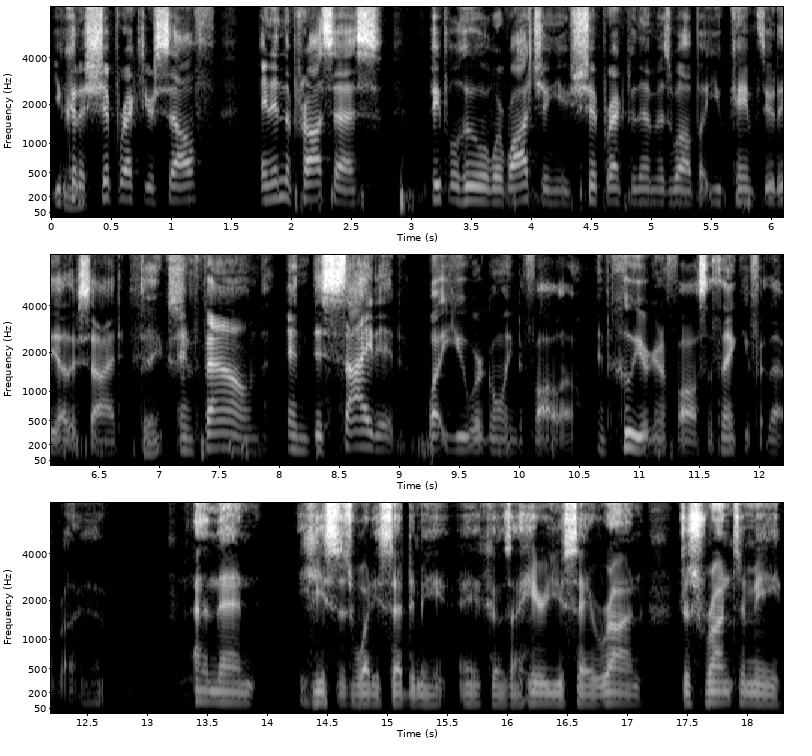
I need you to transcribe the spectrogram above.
You could have mm-hmm. shipwrecked yourself, and in the process, people who were watching you shipwrecked them as well, but you came through to the other side Thanks. and found and decided what you were going to follow and who you're going to follow. So thank you for that, brother. And then he says what he said to me. And he goes, I hear you say, run, just run to me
